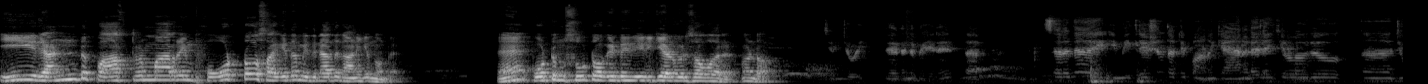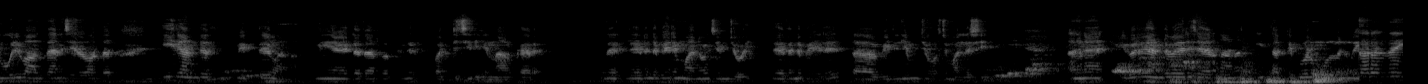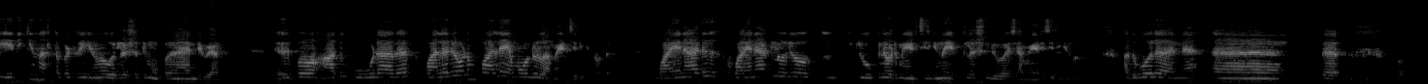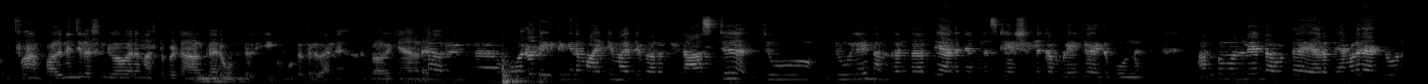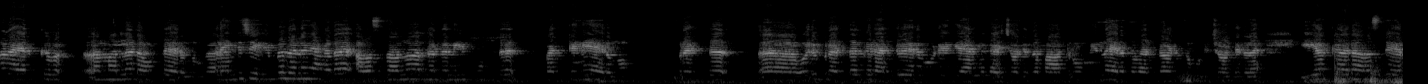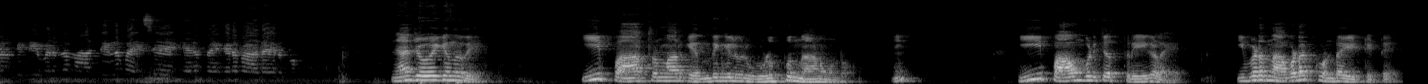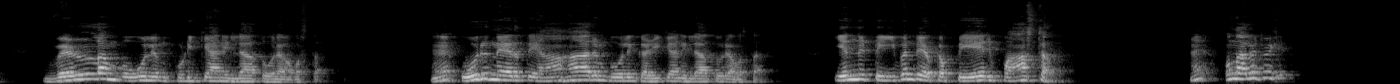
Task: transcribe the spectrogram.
ഈ രണ്ട് പാസ്റ്റർമാരുടെയും ഫോട്ടോ സഹിതം ഇതിനകത്ത് കാണിക്കുന്നുണ്ട്. ഏ കോട്ടും സൂട്ടും ഒക്കെ ഇട്ട് ഇരിക്കുകയാണ് ഒരു സഹോദരൻ. ഇത് ഇമിഗ്രേഷൻ തട്ടിപ്പാണ്. കാനഡയിലേക്കുള്ള ഒരു ജോലി വാഗ്ദാനം ചെയ്തുകൊണ്ട് ഈ രണ്ട് വ്യക്തികളാണ് മെയിനായിട്ട് യഥാർത്ഥത്തിൽ പറ്റിച്ചിരിക്കുന്ന ആൾക്കാരെ. ഇദ്ദേഹത്തിന്റെ പേര് മനോജ് എം ജോയ്. ഇദ്ദേഹത്തിന്റെ പേര് വില്യം ജോർജ് മല്ലശ്ശേരി. അങ്ങനെ ഇവർ രണ്ടുപേര് ചേർന്നാണ് ഈ തട്ടിപ്പുകൾ മുഴുവൻ എനിക്ക് നഷ്ടപ്പെട്ടിരിക്കുന്നത് ഒരു ലക്ഷത്തി മുപ്പതിനായിരം രൂപയാണ്. ഇപ്പോ അത് കൂടാതെ പലരോടും പല എമൗണ്ടുകളാണ് മേടിച്ചിരിക്കുന്നത്. വയനാട് വയനാട്ടിലൊരു ഗ്രൂപ്പിനോട് മേടിച്ചിരിക്കുന്നത് എട്ട് ലക്ഷം രൂപ വെച്ചാണ് മേടിച്ചിരിക്കുന്നത്. അതുപോലെ തന്നെ പതിനഞ്ച് ലക്ഷം രൂപ വരെ നഷ്ടപ്പെട്ട ആൾക്കാരും ഉണ്ട് ഈ കൂട്ടത്തിൽ തന്നെ. ഓരോ ഡേറ്റ് ഇങ്ങനെ മാറ്റി മാറ്റി പറഞ്ഞു. ലാസ്റ്റ് ജൂ ജൂലൈ പന്ത്രണ്ടാം തീയതിയാണ് ഞങ്ങൾ സ്റ്റേഷനിൽ കംപ്ലൈന്റ് ആയിട്ട് പോകുന്നത്. അപ്പൊ മുതലേ ഡൗട്ട് ആയിരുന്നു. ഞങ്ങൾ രണ്ടു മൂന്ന് പേർക്ക് നല്ല ഡൗട്ട് ആയിരുന്നു. കംപ്ലൈന്റ് ചെയ്യുമ്പോൾ തന്നെ ഞങ്ങളുടെ അവസ്ഥ എന്ന് പറഞ്ഞിട്ടുണ്ടെങ്കിൽ ഫുഡ് പട്ടിണിയായിരുന്നു. ബ്രെഡ് ഒരു ബ്രെഡ് ഒക്കെ രണ്ടുപേരും കൂടി ഗ്യാങ് കഴിച്ചുകൊണ്ടിരുന്നത് ബാത്റൂമിൽ നിന്നായിരുന്നു വെള്ളം എടുത്ത് കുടിച്ചുകൊണ്ടിരുന്നത് ഈ ഒക്കെ ഒരു അവസ്ഥയായിരുന്നു. പിന്നെ ഇവിടുന്ന് നാട്ടിൽ നിന്ന് പൈസ ഞാൻ ചോദിക്കുന്നതേ ഈ പാസ്റ്റർമാർക്ക് എന്തെങ്കിലും ഒരു ഉളുപ്പും നാണമുണ്ടോ ഈ പാവം പിടിച്ച സ്ത്രീകളെ ഇവിടെ നിന്ന് അവിടെ കൊണ്ടുപോയിട്ടിട്ട് വെള്ളം പോലും കുടിക്കാനില്ലാത്ത ഒരവസ്ഥ? ഒരു നേരത്തെ ആഹാരം പോലും കഴിക്കാനില്ലാത്ത ഒരവസ്ഥ. എന്നിട്ട് ഇവന്റെയൊക്കെ പേര് പാസ്റ്റർ. ഒന്ന് ആലോചിച്ച് നോക്കി.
